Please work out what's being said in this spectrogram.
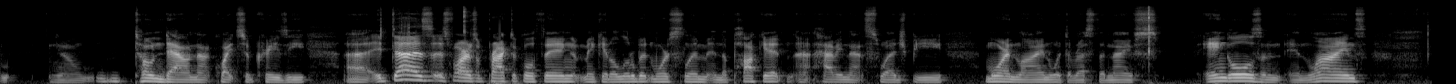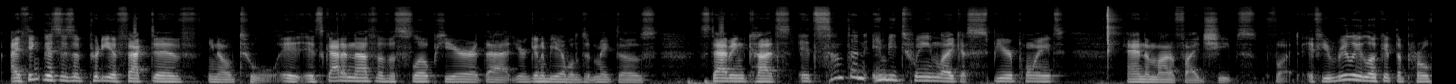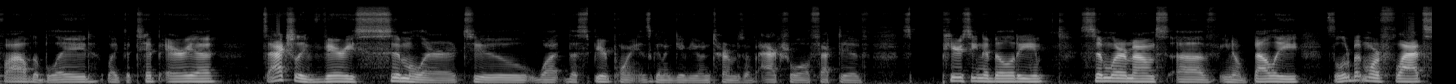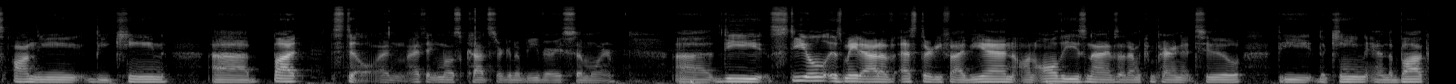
you know, toned down, not quite so crazy. Uh, it does, as far as a practical thing, make it a little bit more slim in the pocket, uh, having that swedge be more in line with the rest of the knife's angles and, and lines. I think this is a pretty effective, you know, tool. It, has got enough of a slope here that you're going to be able to make those stabbing cuts. It's something in between like a spear point and a modified sheep's foot. If you really look at the profile of the blade, like the tip area, it's actually very similar to what the spear point is going to give you in terms of actual effective piercing ability similar amounts of you know belly it's a little bit more flats on the the keen uh, but still and i think most cuts are going to be very similar uh, the steel is made out of S35VN on all these knives that I'm comparing it to, the, the Keen and the Buc.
